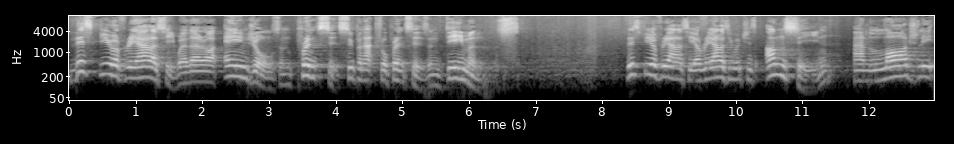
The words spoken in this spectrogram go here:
This view of reality, where there are angels and princes, supernatural princes, and demons, this view of reality, a reality which is unseen and largely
